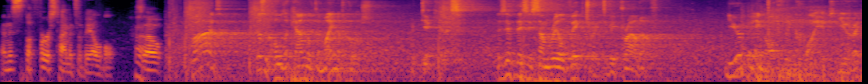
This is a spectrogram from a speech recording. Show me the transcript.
and this is the first time it's available. So Bad! Doesn't hold a candle to mine, of course. Ridiculous. As if this is some real victory to be proud of. You're being awfully quiet, Yurick.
